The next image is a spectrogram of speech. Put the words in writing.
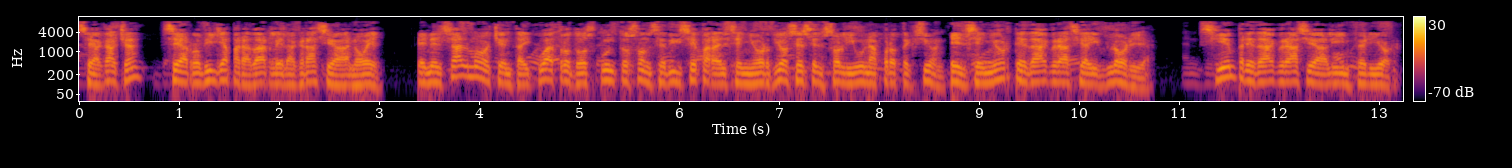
se agacha, se arrodilla para darle la gracia a Noé. En el Salmo 84 2.11 dice para el Señor Dios es el sol y una protección. El Señor te da gracia y gloria. Siempre da gracia al inferior.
